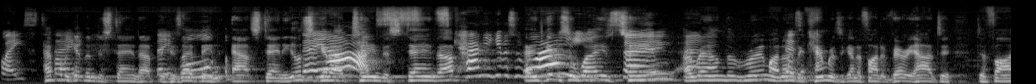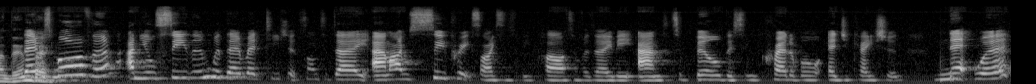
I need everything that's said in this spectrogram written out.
place How about we get them to stand up They because they've been outstanding. Let's get our team to stand up Can you give us a and wave? give us a wave, So, team, um, around the room. I know the cameras are going to find it very hard to, to find them. There's more of them, and you'll see them with their red t-shirts on today. And I'm super excited to be part of Adobe and to build this incredible education network.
